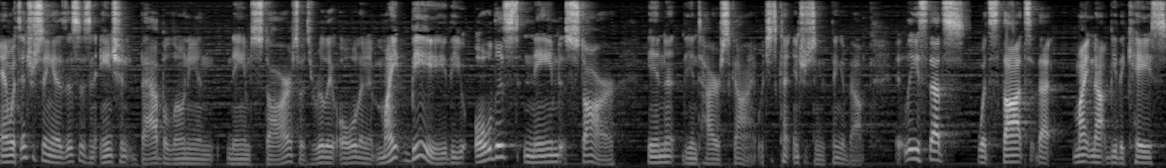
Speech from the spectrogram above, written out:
And what's interesting is this is an ancient Babylonian named star, so it's really old, and it might be the oldest named star in the entire sky, which is kind of interesting to think about. At least that's what's thought. That might not be the case,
